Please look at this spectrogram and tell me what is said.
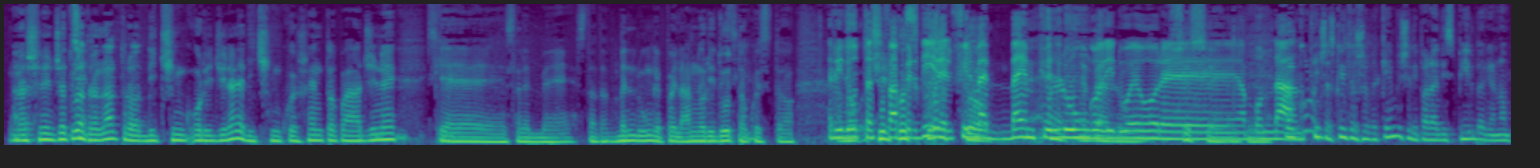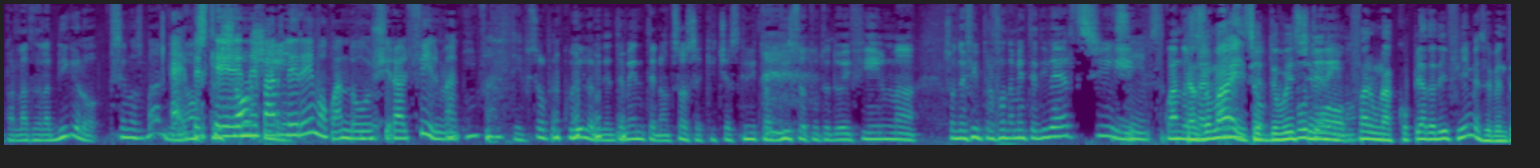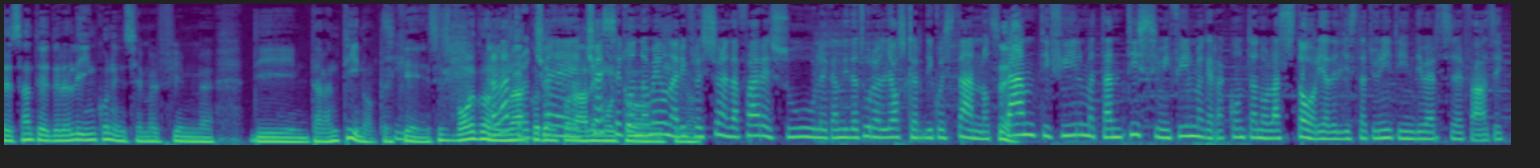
Una sceneggiatura, sì. tra l'altro, di cin- originaria di 500 pagine, sì. che sarebbe stata ben lunga, e poi l'hanno ridotta a questo. Ridotta si fa per dire, il film è ben più eh, lungo di due ore sì, abbondanti. Qualcuno ci ha scritto, cioè, perché invece di parlare di Spielberg non parlato della Bigelow? Se non sbaglio, eh, perché soci... ne parleremo quando uscirà il film. Eh, infatti, solo per quello, evidentemente, non so se chi ci ha scritto ha visto tutti e due i film. Sono due film profondamente diversi. Sì. Quando Casomai, se dovessimo voteremo. fare una accoppiata dei film sarebbe interessante vedere Lincoln insieme al film di Tarantino perché sì. si svolgono in un arco c'è, temporale c'è molto secondo me vicino. una riflessione da fare sulle candidature agli Oscar di quest'anno sì. tanti film, tantissimi film che raccontano la storia degli Stati Uniti in diverse fasi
